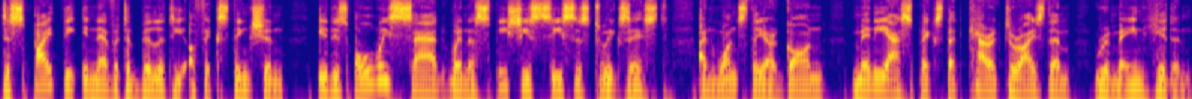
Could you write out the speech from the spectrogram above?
despite the inevitability of extinction, it is always sad when a species ceases to exist, and once they are gone, many aspects that characterize them remain hidden.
